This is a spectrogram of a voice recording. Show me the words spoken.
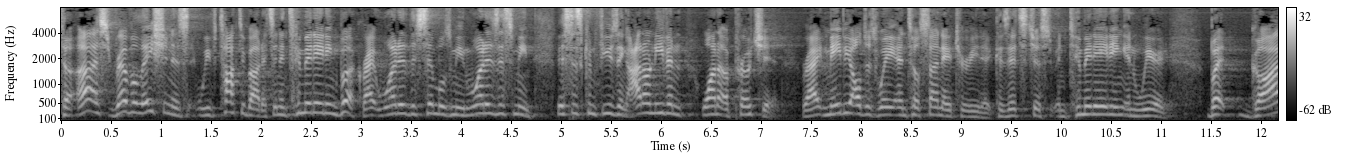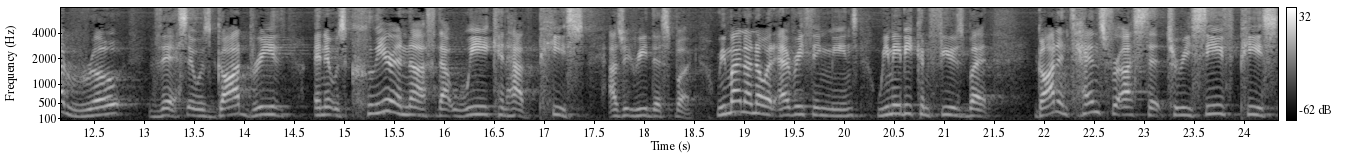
to us, Revelation is, we've talked about it, it's an intimidating book, right? What do the symbols mean? What does this mean? This is confusing. I don't even want to approach it, right? Maybe I'll just wait until Sunday to read it because it's just intimidating and weird. But God wrote this. It was God breathed, and it was clear enough that we can have peace as we read this book. We might not know what everything means, we may be confused, but God intends for us to, to receive peace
